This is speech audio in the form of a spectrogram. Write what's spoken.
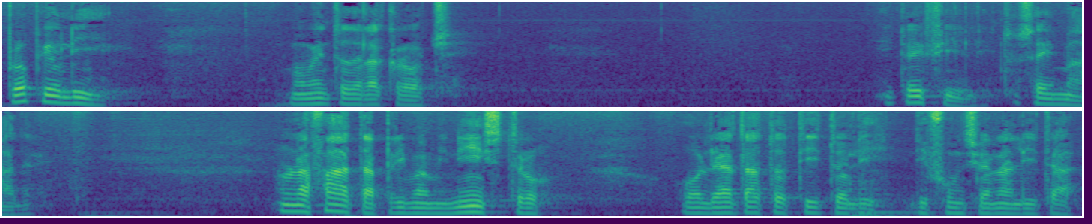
proprio lì, il momento della croce. I tuoi figli, tu sei madre. Non l'ha fatta prima ministro o le ha dato titoli di funzionalità,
